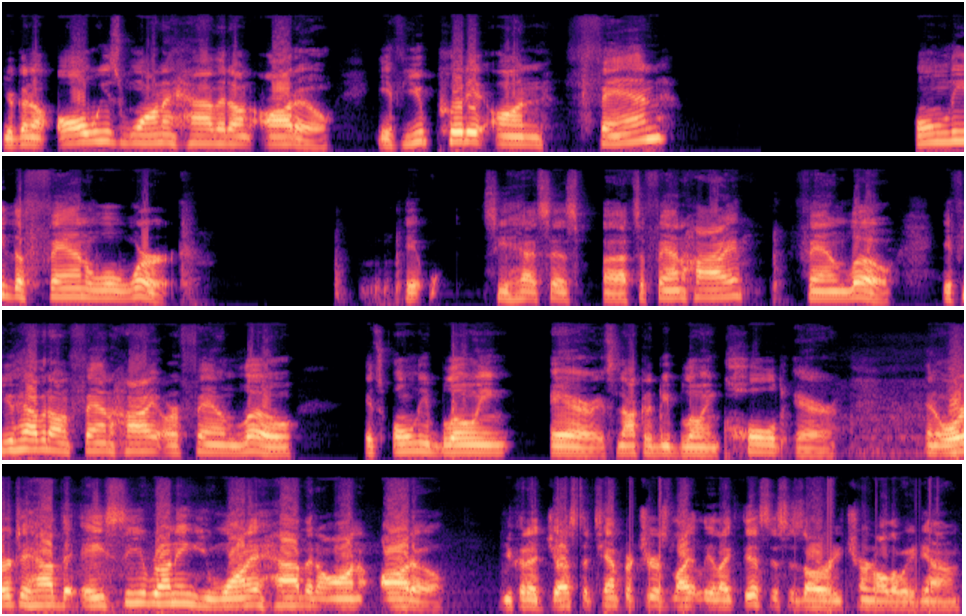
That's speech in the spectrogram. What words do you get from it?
you're going to always want to have it on auto. If you put it on fan, only the fan will work. It see it says uh, it's a fan high, fan low. If you have it on fan high or fan low, it's only blowing air. It's not going to be blowing cold air. In order to have the AC running, you want to have it on auto. You can adjust the temperature slightly like this. This is already turned all the way down.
